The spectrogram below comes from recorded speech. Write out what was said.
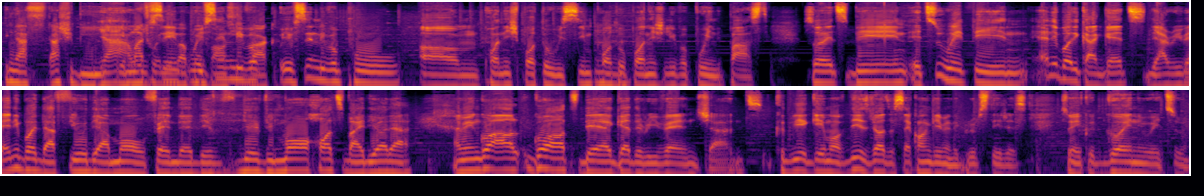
Think that's that should be Yeah, a we've where seen, Liverpool we've seen Liverpool. back. We've seen Liverpool um, punish Porto. We've seen Porto Mm. punish Liverpool in the past. So it's been a two-way thing. Anybody can get their re- anybody that feel they are more offended, they've they've been more hurt by the other. I mean, go out, go out there, get the revenge, and it could be a game of this. is Just the second game in the group stages, so it could go anyway too.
